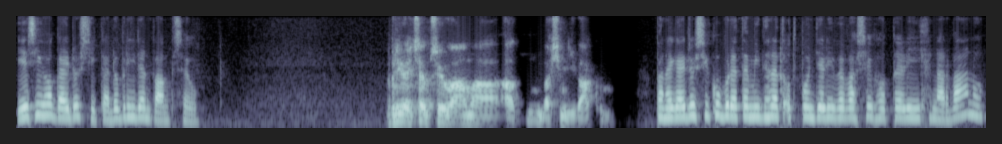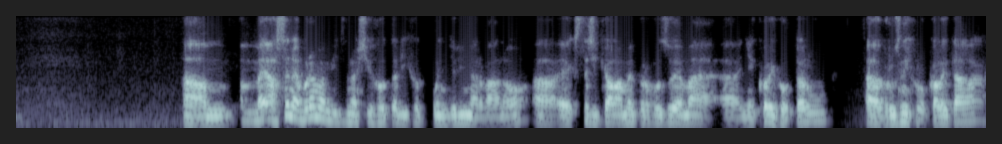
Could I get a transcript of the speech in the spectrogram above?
Jiřího Gajdošíka, dobrý den vám přeju. Dobrý večer přeju vám a, a vašim divákům. Pane Gajdošíku, budete mít hned od pondělí ve vašich hotelích narváno? Um, my asi nebudeme mít v našich hotelích od pondělí narváno. A jak jste říkala, my provozujeme uh, několik hotelů uh, v různých lokalitách.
